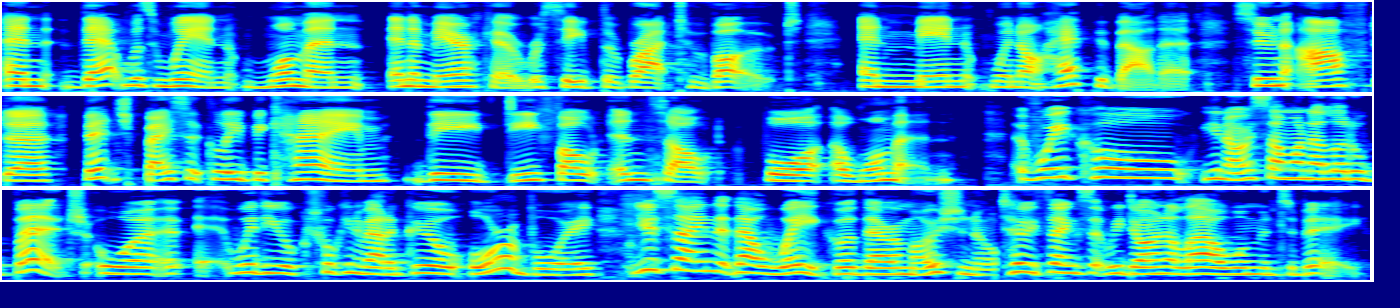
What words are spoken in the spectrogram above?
And that was when women in America received the right to vote and men were not happy about it. Soon after, bitch basically became the default insult for a woman. If we call, you know, someone a little bitch, or uh, whether you're talking about a girl or a boy, you're saying that they're weak or they're emotional. Two things that we don't allow a woman to be.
